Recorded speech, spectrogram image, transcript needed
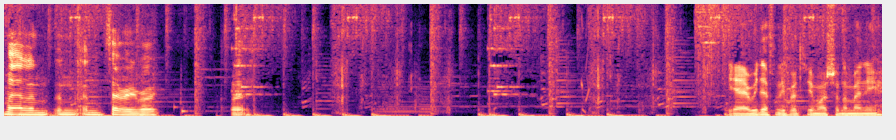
Man and, and, and Terry, bro. Right. Yeah, we definitely put too much on the menu.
